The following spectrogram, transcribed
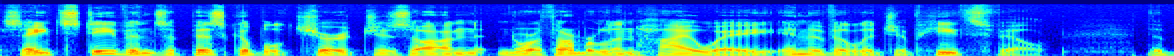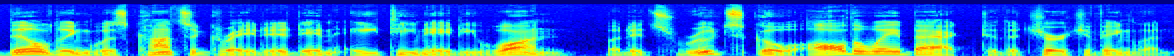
St. Stephen's Episcopal Church is on Northumberland Highway in the village of Heathsville. The building was consecrated in 1881, but its roots go all the way back to the Church of England.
